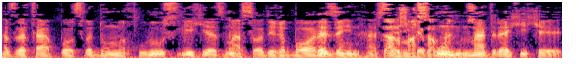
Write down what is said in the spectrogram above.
حضرت عباس و دم خروس یکی از مصادیق بارز این هستش که اون. مدرکی که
